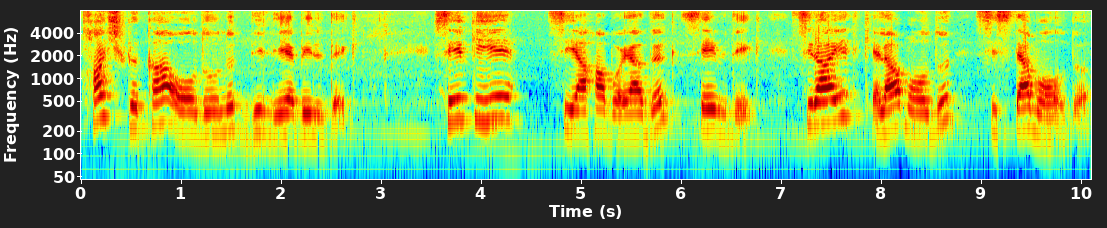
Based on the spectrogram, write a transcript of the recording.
haşrıka olduğunu dilleyebildik. Sevgiyi siyaha boyadık, sevdik. Sirayet kelam oldu, sistem oldu.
